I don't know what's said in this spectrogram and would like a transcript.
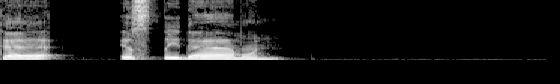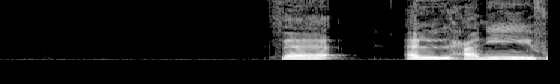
تاء اصطدام. ثاء الحنيف.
